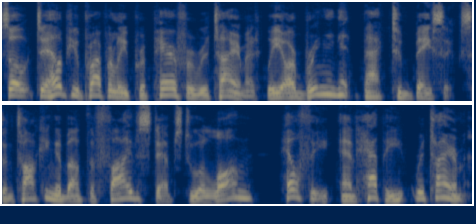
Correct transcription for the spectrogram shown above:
So, to help you properly prepare for retirement, we are bringing it back to basics and talking about the five steps to a long, healthy, and happy retirement.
